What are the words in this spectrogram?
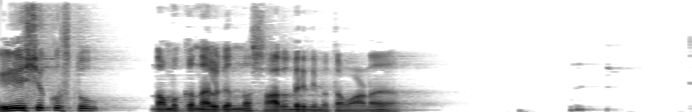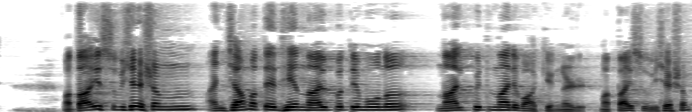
യേശുക്രിസ്തു നമുക്ക് നൽകുന്ന സ്വാതന്ത്ര്യ നിമിത്തമാണ്. മത്തായി സുവിശേഷം അഞ്ചാമത്തെ അധ്യയം നാൽപ്പത്തി മൂന്ന് നാൽപ്പത്തിനാല് വാക്യങ്ങൾ. മത്തായി സുവിശേഷം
